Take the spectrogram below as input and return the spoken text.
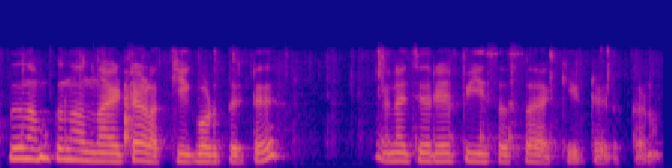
ഇത് നമുക്ക് നന്നായിട്ട് ഇളക്കി കൊടുത്തിട്ട് ഇങ്ങനെ ചെറിയ പീസസ് ആക്കിയിട്ട് എടുക്കണം.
